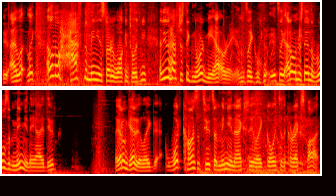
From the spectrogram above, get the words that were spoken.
Dude, I like I love how half the minions started walking towards me, and the other half just ignored me outright. And it's like, it's like I don't understand the rules of minion AI, dude. Like I don't get it. Like, what constitutes a minion actually like going to the correct spot?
